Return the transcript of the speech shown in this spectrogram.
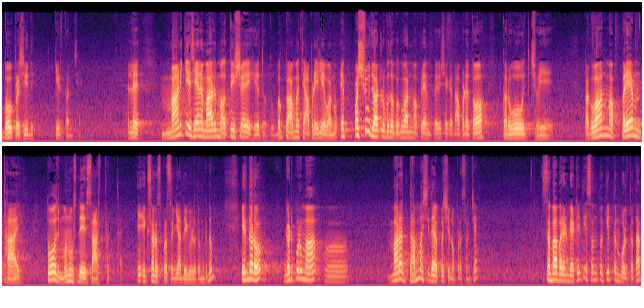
બહુ પ્રસિદ્ધ કીર્તન છે. એટલે માણકી છે એને માર્ગમાં અતિશય હેત હતું. ભક્તો, આમાંથી આપણે એ લેવાનું. એક પશુ જો આટલો બધો ભગવાનમાં પ્રેમ કરી શકે તો આપણે તો કરવો જ જોઈએ. ભગવાનમાં પ્રેમ થાય, તો જ મનુષ્ય દેહ સાર્થક થાય. એ એક સરસ પ્રસંગ યાદ આવી ગયો તમે કીધું. એક દડો ગઢપુરમાં મારા ધામમાં સીધા પછીનો પ્રસંગ છે. સભા ભરણ બેઠી હતી, સંતો કીર્તન બોલતા હતા.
